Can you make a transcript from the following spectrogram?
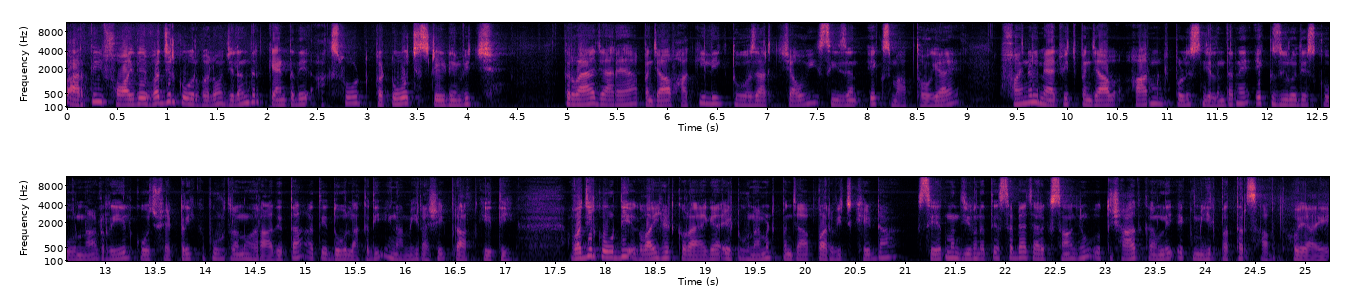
ਭਾਰਤੀ ਫੌਜ ਦੇ ਵਜਰ ਕੋਰ ਵੱਲੋਂ ਜਲੰਧਰ ਕੈਂਟ ਦੇ ਆਕਸਫੋਰਡ ਕਟੋਚ ਸਟੇਡੀਅਮ ਵਿੱਚ ਕਰਵਾਇਆ ਜਾ ਰਿਹਾ ਪੰਜਾਬ ਹਾਕੀ ਲੀਗ 2024 ਸੀਜ਼ਨ 1 ਸਮਾਪਤ ਹੋ ਗਿਆ ਹੈ। ਫਾਈਨਲ ਮੈਚ ਵਿੱਚ ਪੰਜਾਬ ਆਰਮਡ ਪੁਲਿਸ ਜਲੰਧਰ ਨੇ 1-0 ਦੇ ਸਕੋਰ ਨਾਲ ਰੇਲ ਕੋਚ ਫੈਕਟਰੀ ਕਪੂਰਥਲਾ ਨੂੰ ਹਰਾ ਦਿੱਤਾ ਅਤੇ 2 ਲੱਖ ਦੀ ਇਨਾਮੀ ਰਾਸ਼ੀ ਪ੍ਰਾਪਤ ਕੀਤੀ। ਵਜਰ ਕੋਰ ਦੀ ਅਗਵਾਈ ਹੇਠ ਕਰਵਾਇਆ ਗਿਆ ਇਹ ਟੂਰਨਾਮੈਂਟ ਪੰਜਾਬ ਭਰ ਵਿੱਚ ਖੇਡਾਂ, ਸਿਹਤਮੰਦ ਜੀਵਨ ਅਤੇ ਸੱਭਿਆਚਾਰਕ ਸਾਂਝ ਨੂੰ ਉਤਸ਼ਾਹਿਤ ਕਰਨ ਲਈ ਇੱਕ ਮੀਲ ਪੱਥਰ ਸਾਬਤ ਹੋਇਆ ਹੈ।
